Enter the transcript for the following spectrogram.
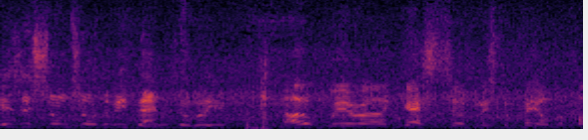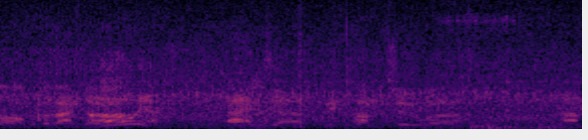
Is this some sort of event, or are you... No, we're uh, guests of Mr. Peel, the farmer, the landowner. Oh, yeah. And uh, we've come to... Uh, um,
